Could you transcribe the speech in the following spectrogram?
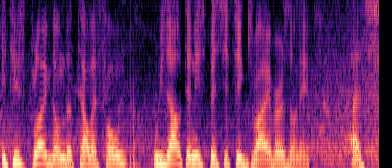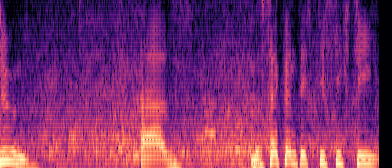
It is plugged on the telephone without any specific drivers on it. As soon as the second ST60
